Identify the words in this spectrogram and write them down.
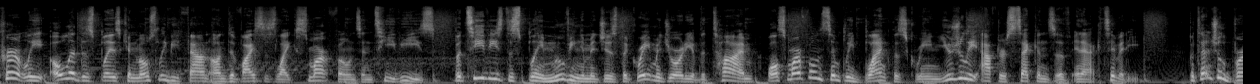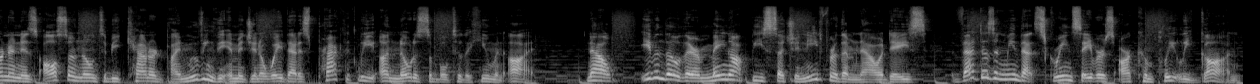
Currently, OLED displays can mostly be found on devices like smartphones and TVs, but TVs display moving images the great majority of the time, while smartphones simply blank the screen, usually after seconds of inactivity. Potential burn-in is also known to be countered by moving the image in a way that is practically unnoticeable to the human eye. Now, even though there may not be such a need for them nowadays, that doesn't mean that screensavers are completely gone.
